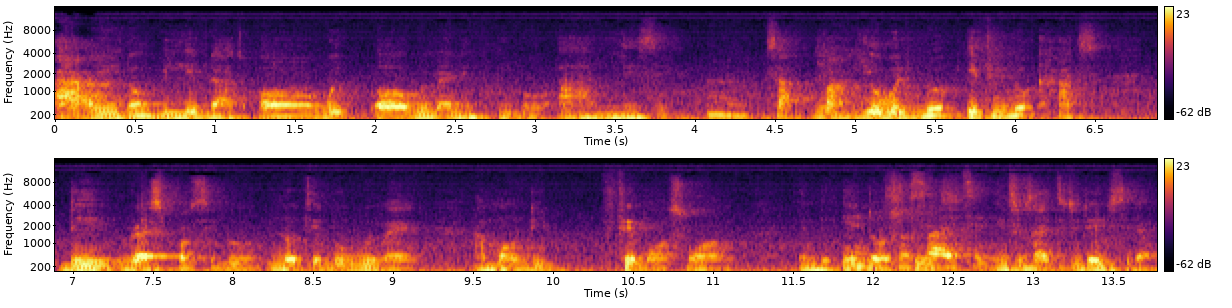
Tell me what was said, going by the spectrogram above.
I don't believe that all wi- all women in Igbo are lazy. So, ma, you will look if you look at the responsible, notable women among the famous one in the In industries society. in society today, you see that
